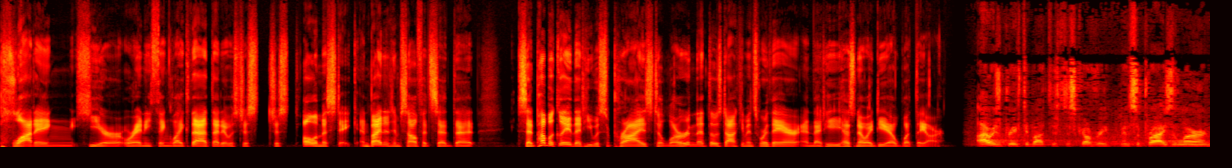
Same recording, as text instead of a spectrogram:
plotting here or anything like that. That it was just just all a mistake. And Biden himself had said that said publicly that he was surprised to learn that those documents were there and that he has no idea what they are. I was briefed about this discovery and surprised to learn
